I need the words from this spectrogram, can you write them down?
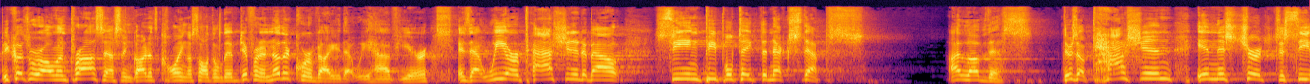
because we're all in process and God is calling us all to live different, another core value that we have here is that we are passionate about seeing people take the next steps. I love this. There's a passion in this church to see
